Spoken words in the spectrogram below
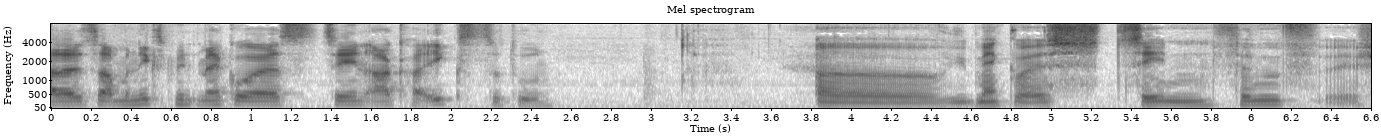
Hat jetzt aber nichts mit macOS 10 AKX zu tun. Äh, macOS 10.5 ist,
